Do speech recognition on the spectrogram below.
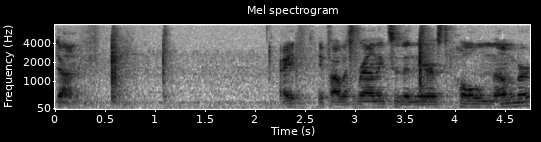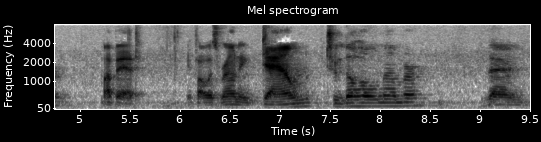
done. Right? If I was rounding to the nearest whole number, my bad. If I was rounding down to the whole number, then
